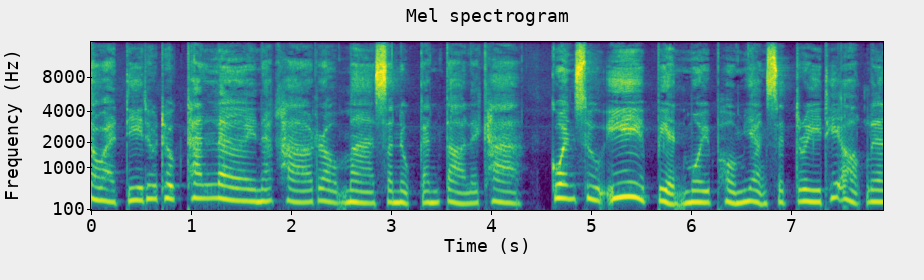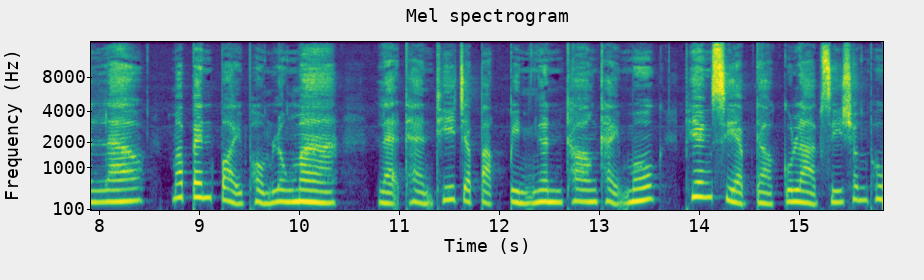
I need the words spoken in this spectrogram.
สวัสดีทุกๆทท่านเลยนะคะ เรามาสนุกกันต่อเลยค่ะ กวนซูอี้เปลี่ยนมวยผมอย่างสตรีที่ออกเรือนแล้ว มาเป็นปล่อยผมลงมา และแทนที่จะปักปิ่นเงินทองไข่มุก เพียงเสียบดอกกุหลาบสีชมพู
